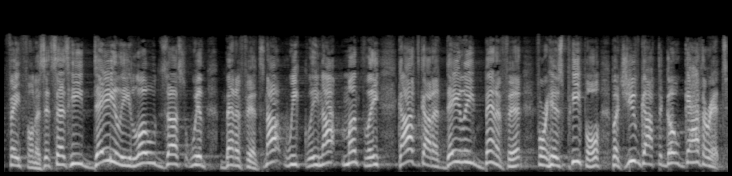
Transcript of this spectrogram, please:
faithfulness. It says he daily loads us with benefits, not weekly, not monthly. God's got a daily benefit for his people, but you've got to go gather it.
